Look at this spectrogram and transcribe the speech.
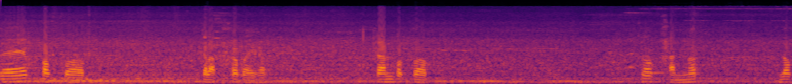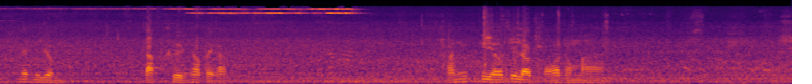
และประกอบกลับเข้าไปครับ การประกอบ คันน็อตล็อกเม็ดมะยมกลับคืนเข้าไปครับ ขันเกลียวที่เราถอดออกมาช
